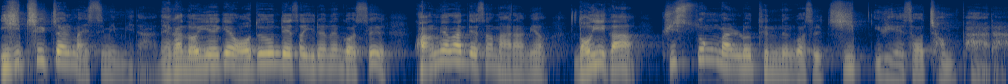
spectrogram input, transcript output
27절 말씀입니다. 내가 너희에게 어두운 데서 이르는 것을 광명한 데서 말하며 너희가 귓속말로 듣는 것을 집 위에서 전파하라.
